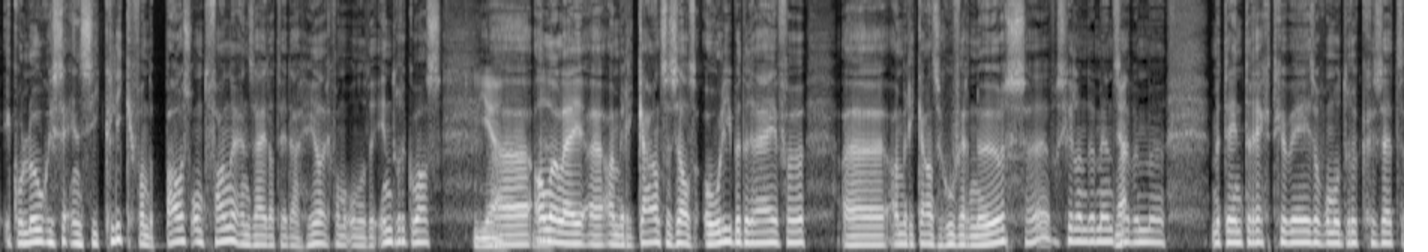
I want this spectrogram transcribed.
ecologische encycliek van de paus ontvangen en zei dat hij daar heel erg van onder de indruk was. Ja, uh, allerlei Amerikaanse, zelfs oliebedrijven, Amerikaanse gouverneurs, verschillende mensen hebben me meteen terecht gewezen of onder druk gezet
